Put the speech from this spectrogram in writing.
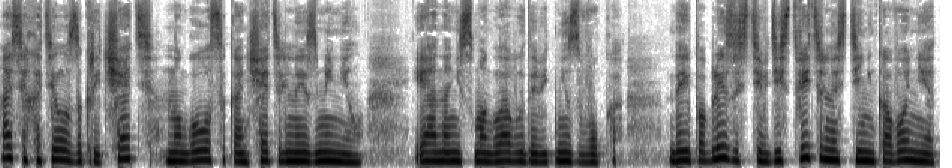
Ася хотела закричать, но голос окончательно изменил, и она не смогла выдавить ни звука. Да и поблизости в действительности никого нет.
